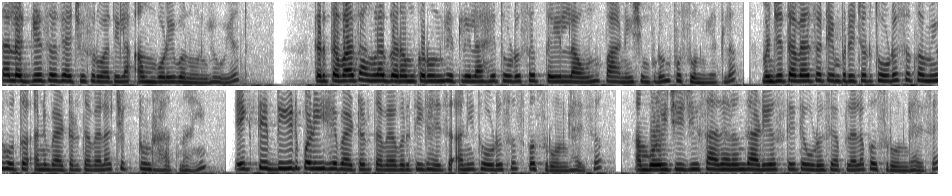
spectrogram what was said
तर लगेचच याची सुरुवातीला आंबोळी बनवून घेऊयात. तर तवा चांगला गरम करून घेतलेला आहे थोडंसं तेल लावून पाणी शिंपडून पुसून घेतलं. म्हणजे तव्याचं टेम्परेचर थोडंसं कमी होतं आणि बॅटर तव्याला चिकटून राहत नाही. एक ते दीड पळी हे बॅटर तव्यावरती घ्यायचं आणि थोडंसंच पसरून घ्यायचं. आंबोळीची जी साधारण जाडी असते तेवढंच आपल्याला पसरून घ्यायचंय.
